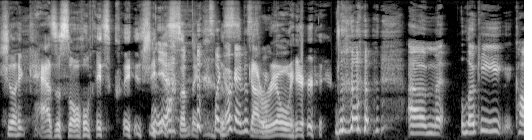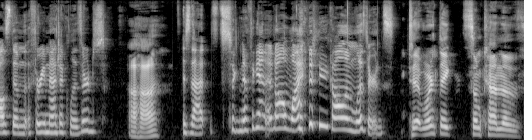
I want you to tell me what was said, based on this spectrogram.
she like has a soul basically. She Yeah. is something. It's like, okay, this is got weird. real weird. um, Loki calls them three magic lizards. Uh huh. Is that significant at all? Why did he call them lizards? Did, weren't they some kind of?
